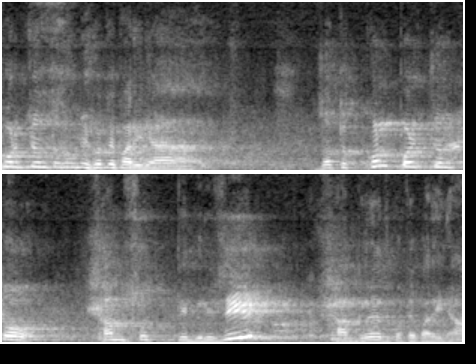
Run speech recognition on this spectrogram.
পর্যন্ত রুমি হতে পারি না যতক্ষণ পর্যন্ত শামসুদ্দি ব্রিজি সাগরেদ হতে পারি না।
